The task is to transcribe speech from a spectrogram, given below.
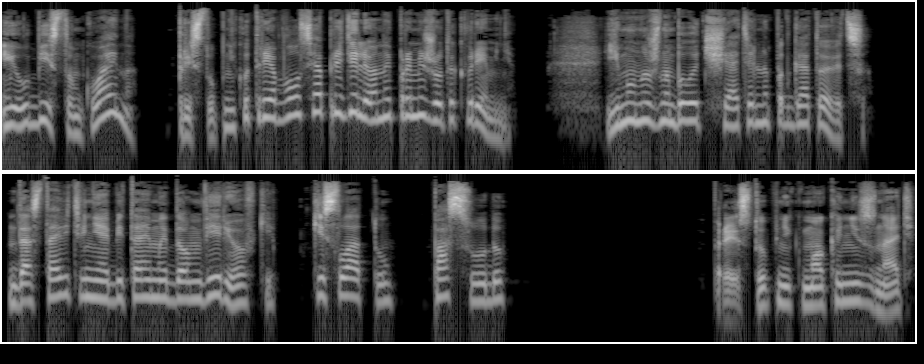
и убийством Куайна преступнику требовался определенный промежуток времени. Ему нужно было тщательно подготовиться, доставить в необитаемый дом веревки, кислоту, посуду, Преступник мог и не знать,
